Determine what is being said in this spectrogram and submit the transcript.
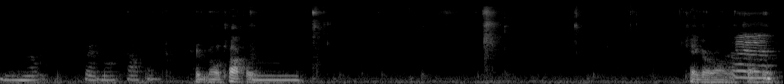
No. Straight milk chocolate. straight milk chocolate. Mm. Can't go wrong with Eh. chocolate.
